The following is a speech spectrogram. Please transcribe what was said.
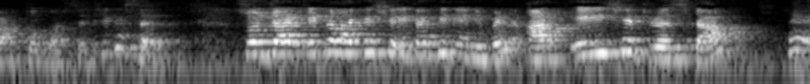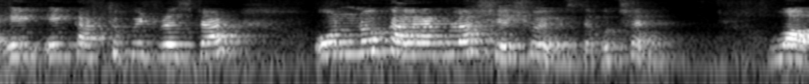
পার্থক্য আছে, ঠিক আছে? সো যার এটা লাগে সে এটা কিনে নেবেন। আর এই যে ড্রেসটা হ্যাঁ এই এই কাঠচুপি ড্রেসটার অন্য কালারগুলো শেষ হয়ে গেছে, বুঝছেন? ওয়াও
